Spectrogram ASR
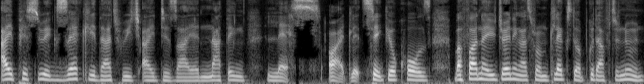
I pursue exactly that which I desire, nothing less. All right, let's take your calls. Bafana, you're joining us from Klerksdorp. Good afternoon.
